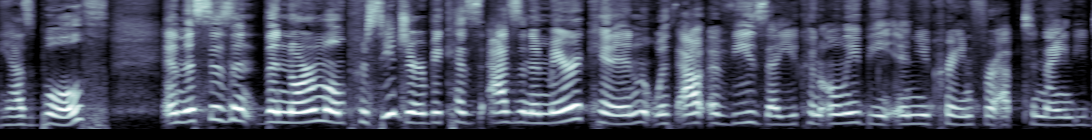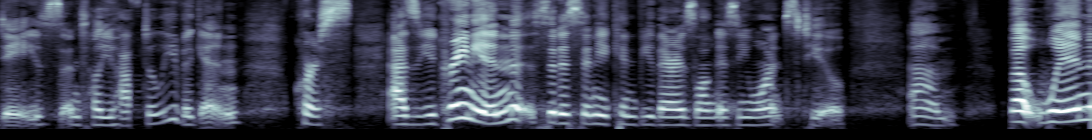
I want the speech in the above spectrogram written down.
he has both, and this isn't the normal procedure because as an American without a visa, you can only be in Ukraine for up to 90 days until you have to leave again Of course, as a Ukrainian citizen, you can be there as long as you want to. Um, but when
